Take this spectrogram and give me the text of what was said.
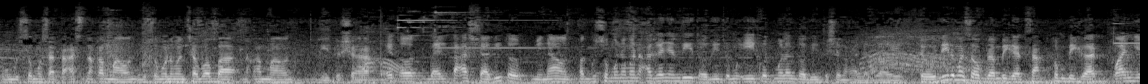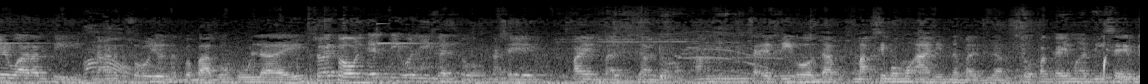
kung gusto mo sa taas naka-mount, gusto mo naman sa baba naka-mount, dito siya. Ito, dahil taas siya, dito minount. Pag gusto mo naman nakaganyan dito, dito mo ikot mo lang to, dito siya nakalagay. So, hindi naman sobrang bigat, saktong bigat. One year warranty. Naka gusto ko yun, nagbabagong kulay. So, ito, LTO legal to, kasi 5 bulbs lang. No? Ang sa LTO, maximum mo 6 na bulb lang. So, pag kayo mga D7,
